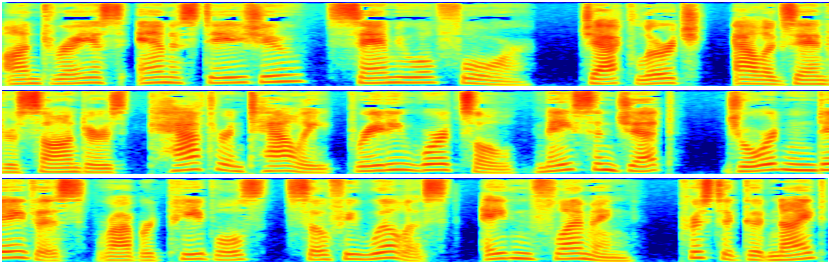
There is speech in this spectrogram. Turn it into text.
Andreas Anastasiou, Samuel Floor, Jack Lurch, Alexandra Saunders, Catherine Talley, Brady Wurtzel, Mason Jett, Jordan Davis, Robert Peebles, Sophie Willis, Aidan Fleming, Krista Goodnight,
